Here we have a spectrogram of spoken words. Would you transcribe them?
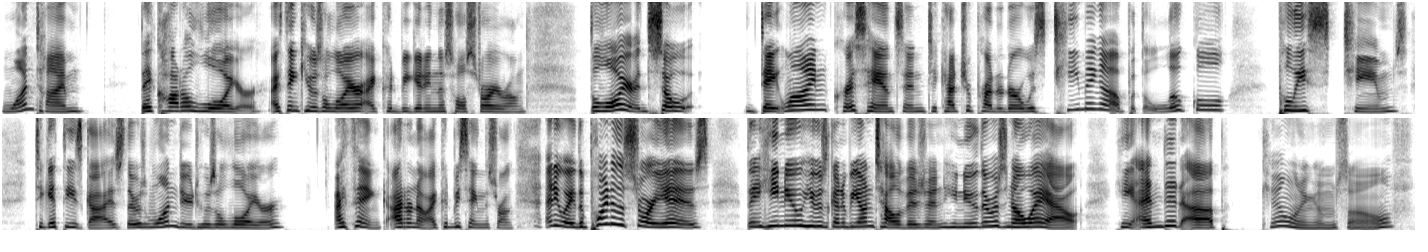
One time, they caught a lawyer. I think he was a lawyer. I could be getting this whole story wrong. The lawyer, so Dateline, Chris Hansen, To Catch a Predator was teaming up with the local police teams to get these guys. There was one dude who was a lawyer. I think. I don't know. I could be saying this wrong. Anyway, the point of the story is that he knew he was going to be on television. He knew there was no way out. He ended up killing himself,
